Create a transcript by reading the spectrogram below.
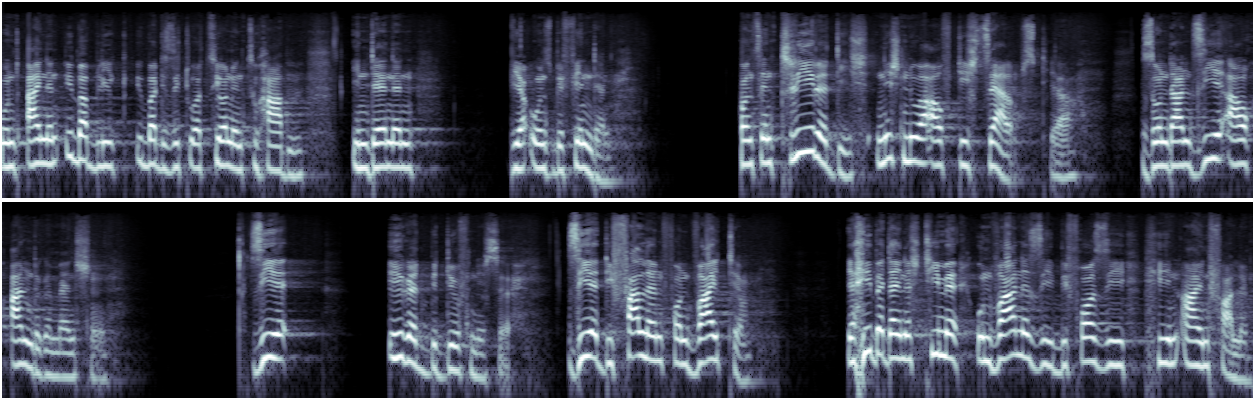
und einen Überblick über die Situationen zu haben, in denen wir uns befinden. Konzentriere dich nicht nur auf dich selbst, ja, sondern siehe auch andere Menschen. Siehe ihre Bedürfnisse. Siehe die Fallen von weitem. Erhebe deine Stimme und warne sie, bevor sie hineinfallen.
